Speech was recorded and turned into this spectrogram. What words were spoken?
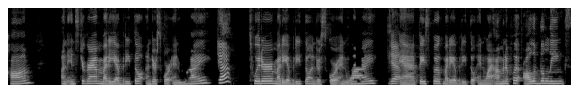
com. On Instagram, Maria Brito underscore NY. Yeah. Twitter, Maria Brito underscore NY. Yeah. And Facebook, Maria Brito NY. I'm going to put all of the links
